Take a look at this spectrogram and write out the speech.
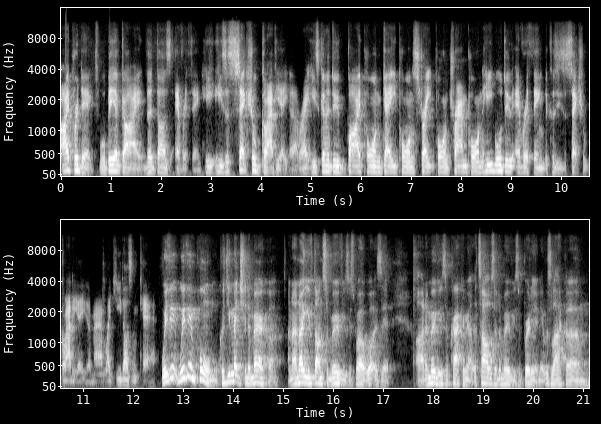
I predict will be a guy that does everything. He he's a sexual gladiator, right? He's going to do bi porn, gay porn, straight porn, tran porn. He will do everything because he's a sexual gladiator, man. Like he doesn't care. Within within porn, because you mentioned America, and I know you've done some movies as well. What is it? Oh, the movies are cracking me up. The titles of the movies are brilliant. It was like um,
